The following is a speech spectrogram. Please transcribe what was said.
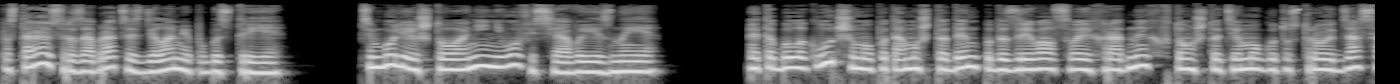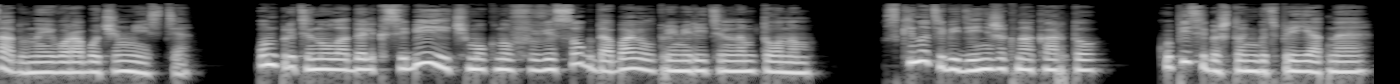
Постараюсь разобраться с делами побыстрее. Тем более, что они не в офисе, а выездные. Это было к лучшему, потому что Дэн подозревал своих родных в том, что те могут устроить засаду на его рабочем месте. Он притянул Адель к себе и, чмокнув в висок, добавил примирительным тоном. «Скину тебе денежек на карту. Купи себе что-нибудь приятное».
